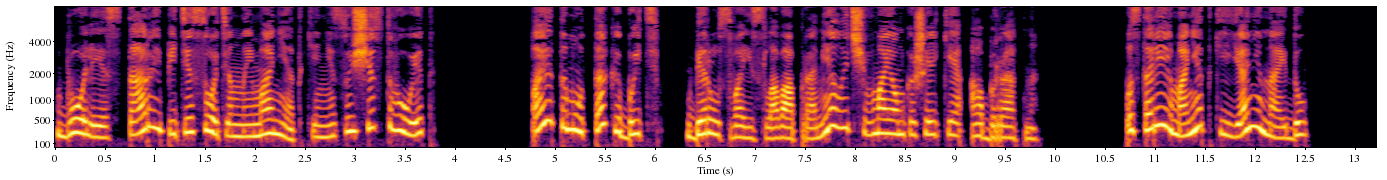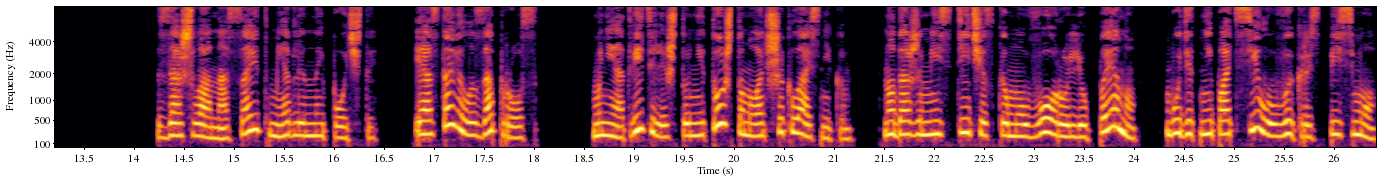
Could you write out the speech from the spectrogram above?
более старой пятисотенной монетки не существует. Поэтому, так и быть, беру свои слова про мелочь в моем кошельке обратно. Постарее монетки я не найду. Зашла на сайт медленной почты и оставила запрос. Мне ответили, что не то что младшеклассникам, но даже мистическому вору Люпену будет не под силу выкрасть письмо.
